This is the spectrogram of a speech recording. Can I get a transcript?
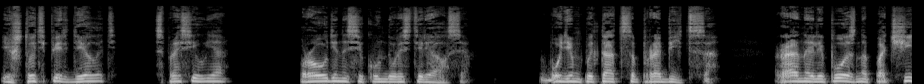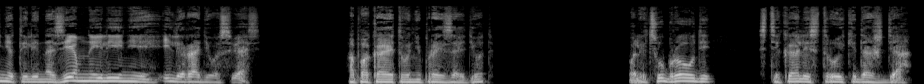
«И что теперь делать?» — спросил я. Броуди на секунду растерялся. «Будем пытаться пробиться. Рано или поздно починят или наземные линии, или радиосвязь. А пока этого не произойдет...» По лицу Броуди стекали струйки дождя.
